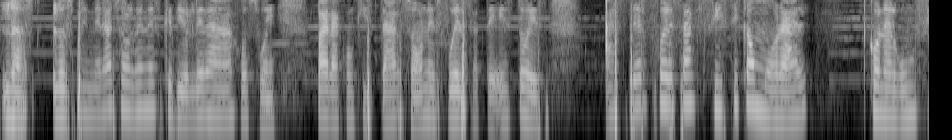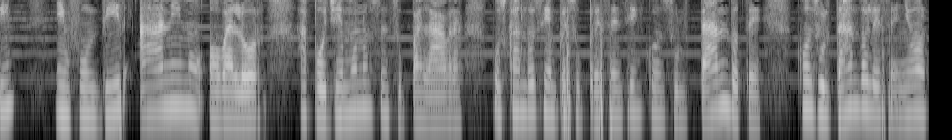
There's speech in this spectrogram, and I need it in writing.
Las, las primeras órdenes que Dios le da a Josué para conquistar son esfuérzate, esto es, hacer fuerza física o moral con algún fin, infundir ánimo o valor. Apoyémonos en su palabra, buscando siempre su presencia y consultándote, consultándole, Señor.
